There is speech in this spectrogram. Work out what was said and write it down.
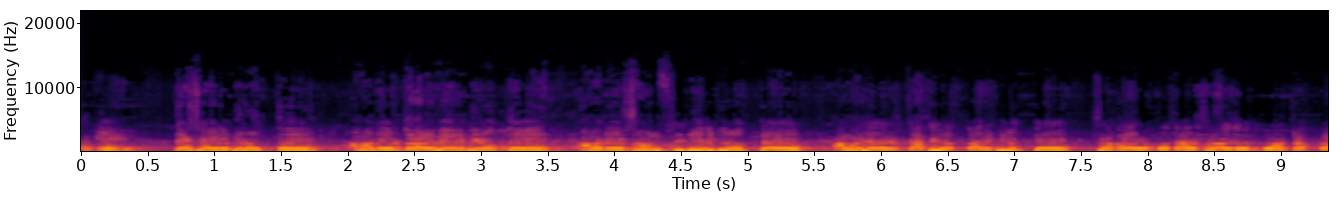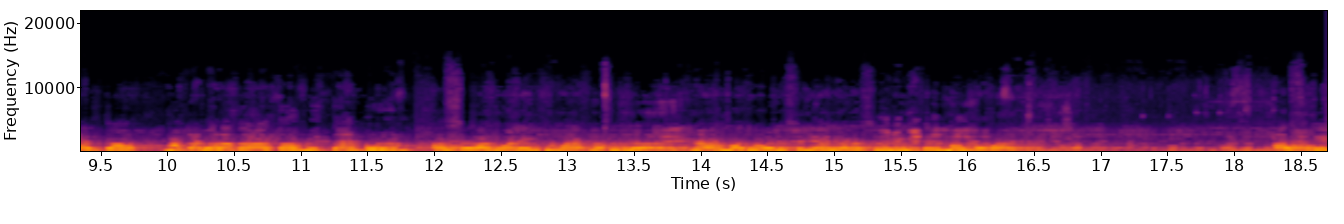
থাকে দেশের বিরুদ্ধে, আমাদের ধর্মের বিরুদ্ধে, আমাদের সংস্কৃতির বিরুদ্ধে, আমাদের জাতীয়তার বিরুদ্ধে সকল প্রকার ষড়যন্ত্র, চক্রান্ত মোকাবেলা করার তৌফিক দান করুন। আসসালামু আলাইকুম রহমতুল্লাহ। আজকে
